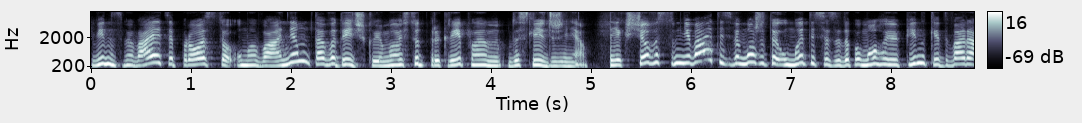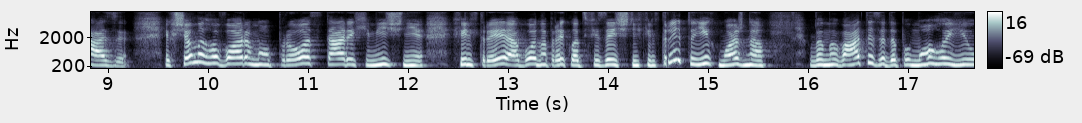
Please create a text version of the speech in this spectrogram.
він змивається просто умиванням та водичкою. Ми ось тут прикріплюємо дослідження. Якщо ви сумніваєтесь, ви можете умитися за допомогою пінки два рази. Якщо ми говоримо про старі хімічні фільтри або, наприклад, фізичні фільтри, то їх можна вимивати за допомогою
